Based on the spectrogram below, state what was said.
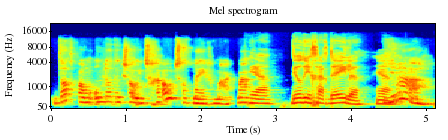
dat kwam omdat ik zoiets groots had meegemaakt. Maar Ja, wilde je graag delen? Ja. ja,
